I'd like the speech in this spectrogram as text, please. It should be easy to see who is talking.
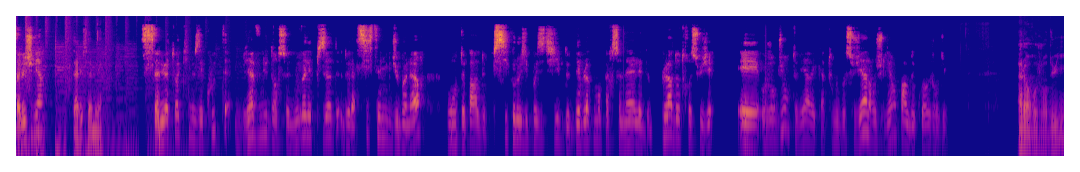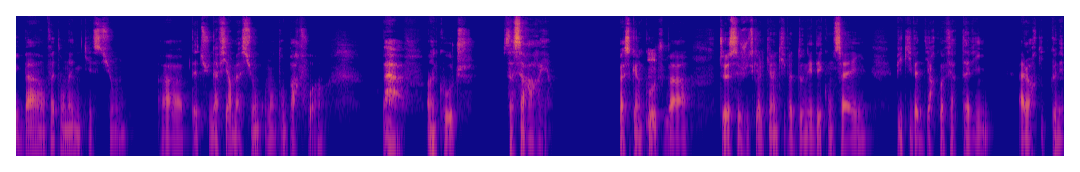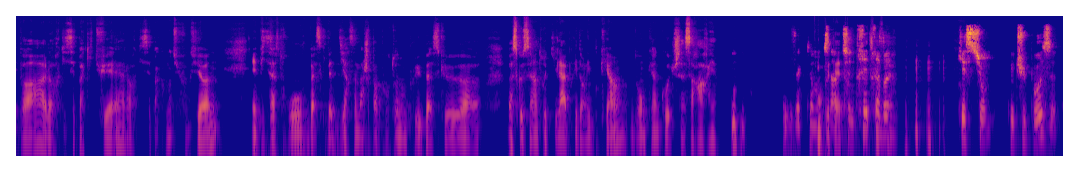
Speaker 1: Salut Julien.
Speaker 2: Salut Samir.
Speaker 1: Salut à toi qui nous écoutes. Bienvenue dans ce nouvel épisode de la systémique du bonheur où on te parle de psychologie positive, de développement personnel et de plein d'autres sujets. Et aujourd'hui, on te vient avec un tout nouveau sujet. Alors Julien, on parle de quoi aujourd'hui?
Speaker 2: Alors aujourd'hui, bah en fait, on a une question, euh, peut-être une affirmation qu'on entend parfois. Bah, un coach, ça sert à rien. Parce qu'un coach,
Speaker 1: Mhm.
Speaker 2: bah, tu sais, c'est juste quelqu'un qui va te donner des conseils, puis qui va te dire quoi faire de ta vie, alors qu'il te connaît pas, alors qu'il sait pas qui tu es, alors qu'il sait pas comment tu fonctionnes. Et puis ça se trouve, bah, ce qu'il va te dire, ça marche pas pour toi non plus parce que euh, parce que c'est un truc qu'il a appris dans les bouquins. Donc un coach, ça sert à rien. Ou
Speaker 1: Exactement. C'est un- c'est une très très bonne question que tu poses.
